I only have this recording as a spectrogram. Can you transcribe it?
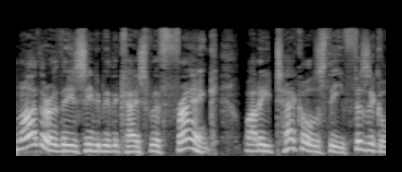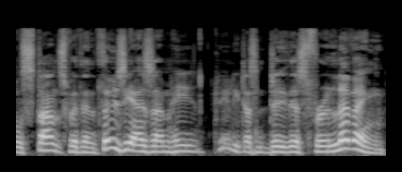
Well, neither of these seem to be the case with Frank. While he tackles the physical stunts with enthusiasm, he clearly doesn't do this for a living.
